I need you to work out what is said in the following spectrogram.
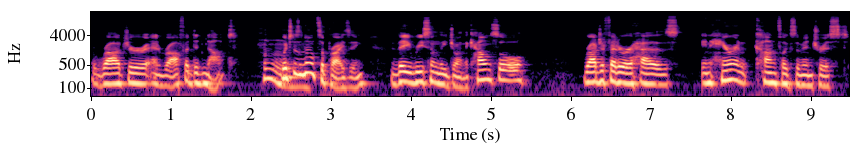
Roger and Rafa did not, hmm. which is not surprising. They recently joined the council. Roger Federer has inherent conflicts of interest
